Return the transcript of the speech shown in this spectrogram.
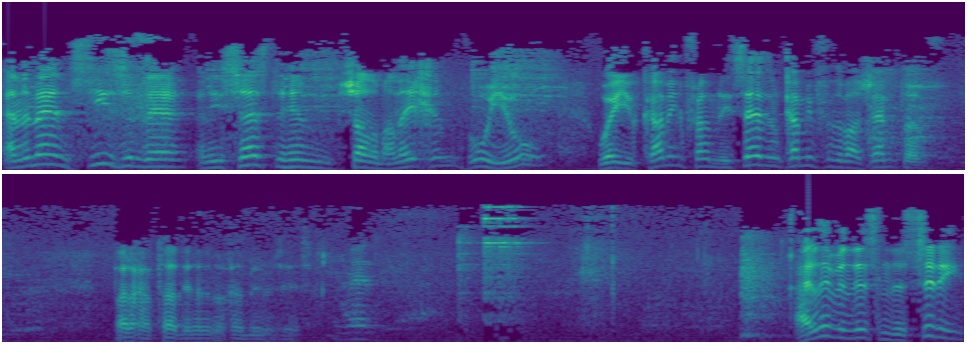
And the man sees him there, and he says to him, Shalom Aleichem, who are you? Where are you coming from? And he says, I'm coming from the Baal Shem Tov. I live in this in the city.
